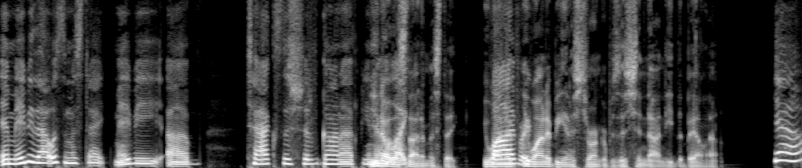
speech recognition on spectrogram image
and maybe that was a mistake. Maybe uh, taxes should have gone up. You, you know, like it's not a mistake. You want to you want to be in a stronger position, not need the bailout. Yeah,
